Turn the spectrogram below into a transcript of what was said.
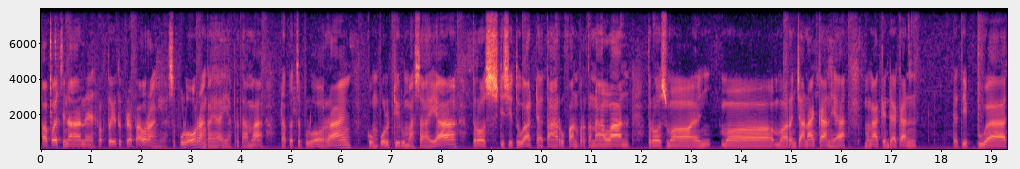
apa jenane waktu itu berapa orang ya 10 orang kayak ya pertama dapat 10 orang kumpul di rumah saya terus di situ ada taarufan perkenalan terus men- me- merencanakan ya mengagendakan. Jadi buat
